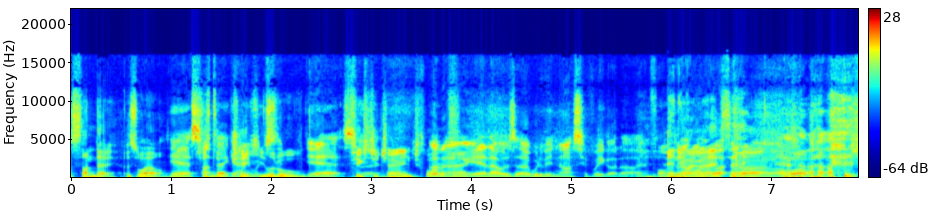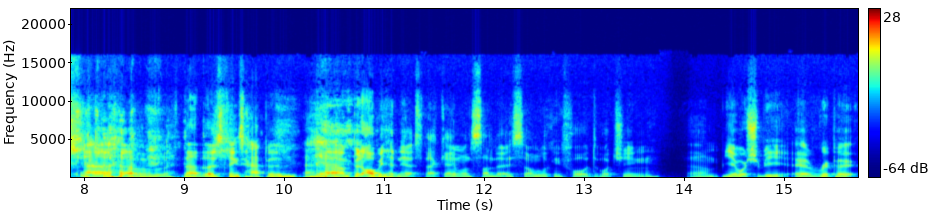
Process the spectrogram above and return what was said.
Sunday as well. Yeah, Just Sunday a game. cheeky little yeah so- fixture change for I us. know. Yeah, that was uh, would have been nice if we got uh, informed. Anyway, that mate, one, uh, oh well. um, no, those things happen. Yeah. Um, but I'll be heading out to that game on Sunday, so I'm looking forward to watching. Um, yeah, what should be a ripper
